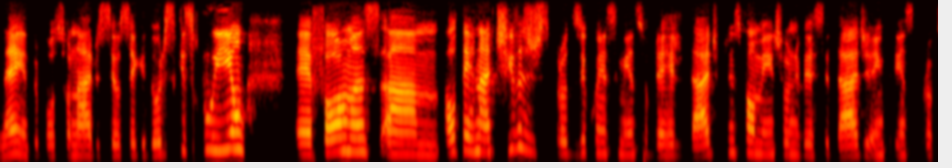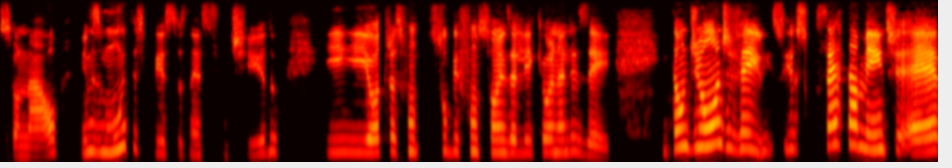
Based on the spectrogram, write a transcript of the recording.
né, entre o Bolsonaro e seus seguidores, que excluíam é, formas um, alternativas de produzir conhecimento sobre a realidade, principalmente a universidade, a imprensa profissional, memes muito explícitos nesse sentido, e outras subfunções ali que eu analisei. Então, de onde veio isso? Isso certamente é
